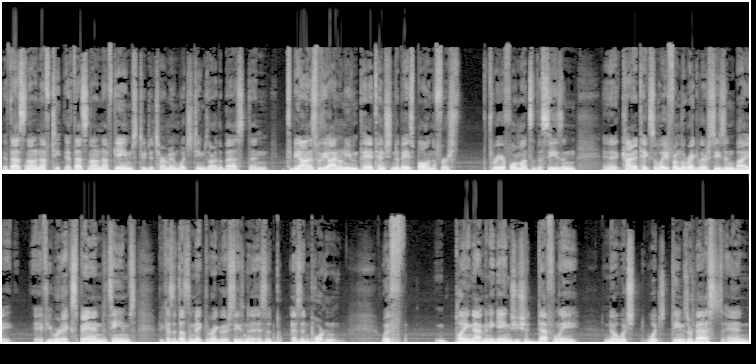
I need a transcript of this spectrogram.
If that's not enough te- if that's not enough games to determine which teams are the best, then to be honest with you, I don't even pay attention to baseball in the first three or four months of the season, and it kind of takes away from the regular season by if you were to expand the teams because it doesn't make the regular season as as important. With playing that many games, you should definitely know which which teams are best, and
